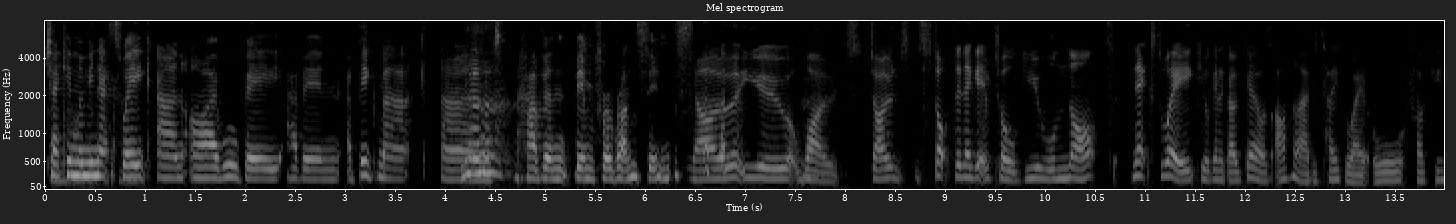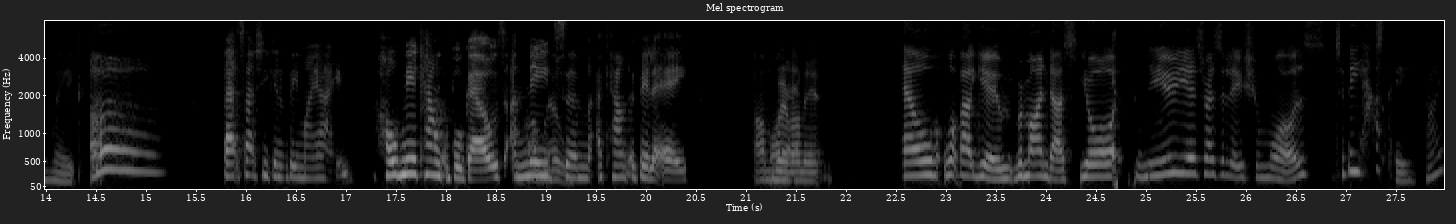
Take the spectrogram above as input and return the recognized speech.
Check in with me next week, and I will be having a Big Mac and haven't been for a run since. No, you won't. Don't stop the negative talk. You will not. Next week, you're going to go, girls, I've not had a takeaway all fucking week. Oh, That's actually going to be my aim. Hold me accountable, girls. I need will. some accountability. I'm on We're it. on it. Elle, what about you? Remind us, your New Year's resolution was to be happy, right?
